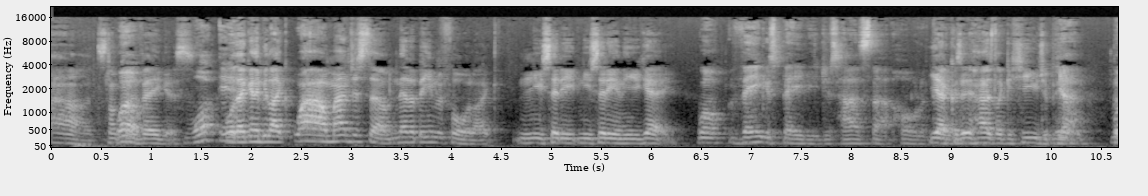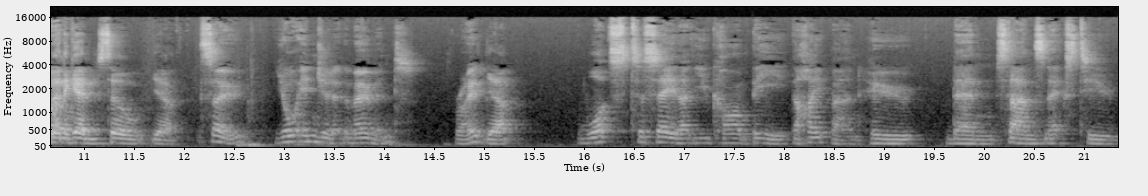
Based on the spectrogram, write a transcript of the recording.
ah, it's not Well, going to Vegas. what or they're going to be like, wow, Manchester, I've never been before. Like, new city, new city in the UK. Well, Vegas baby just has that whole. Yeah, because it has like a huge appeal. Yeah. But then again, still, yeah, So you're injured at the moment, right? yeah. What's to say that you can't be the hype man who then stands next to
